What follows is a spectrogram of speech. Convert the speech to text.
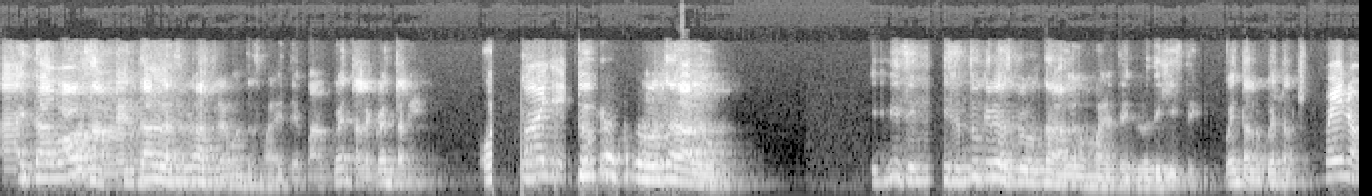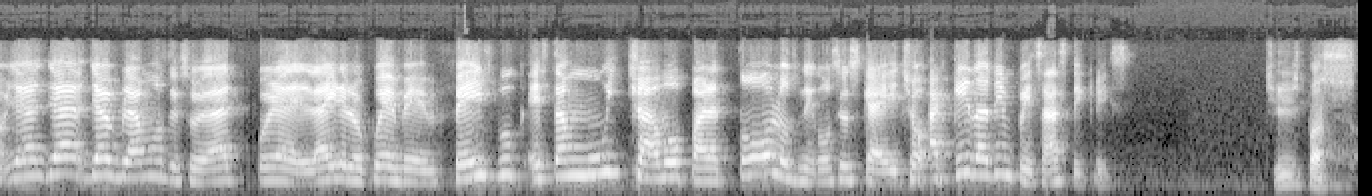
Ahí está, vamos a aventar las primeras preguntas, Marite. Cuéntale, cuéntale. Oye, ¿Tú quieres preguntar algo? Dice, dice, tú querías preguntar algo, Marite, lo dijiste. Cuéntalo, cuéntalo. Bueno, ya, ya, ya hablamos de su edad fuera del aire, lo pueden ver en Facebook. Está muy chavo para todos los negocios que ha hecho. ¿A qué edad empezaste, Chris? Chispas,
